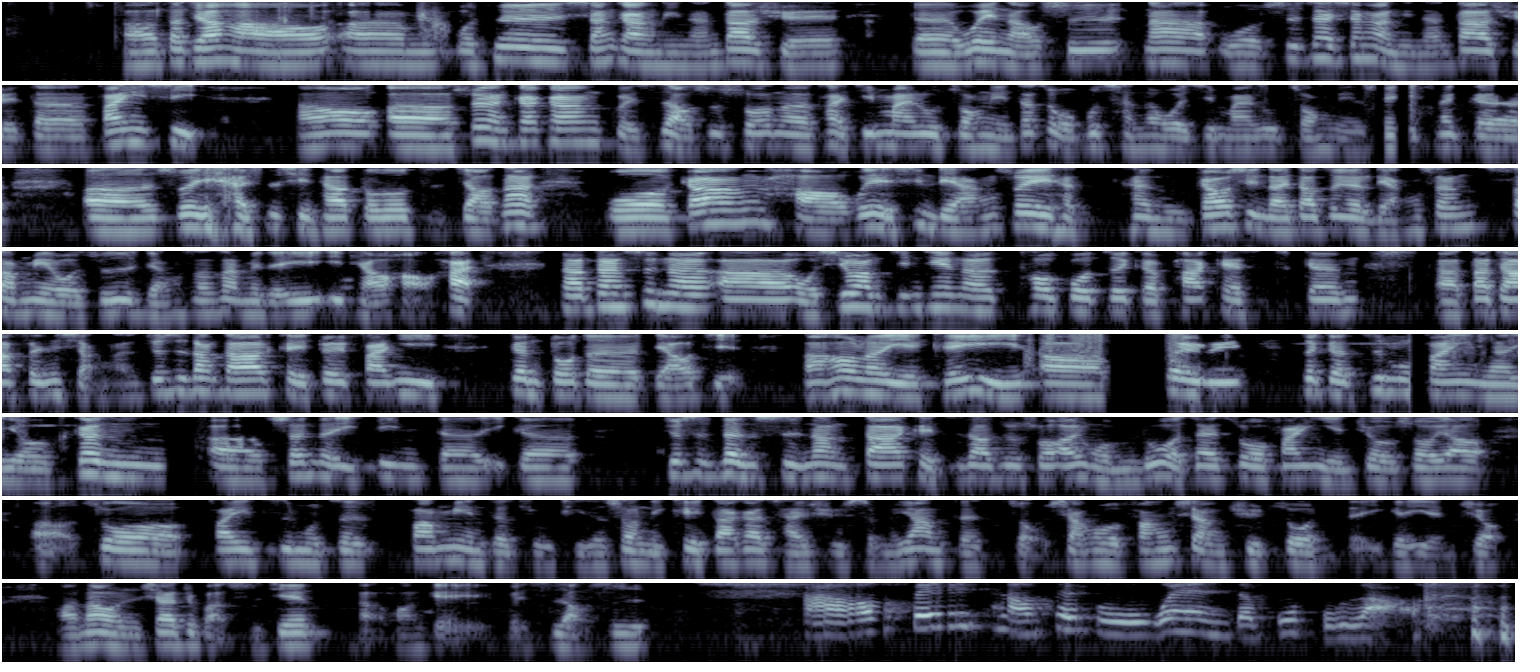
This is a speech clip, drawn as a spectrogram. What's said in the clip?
好，大家好，嗯，我是香港岭南大学的魏老师，那我是在香港岭南大学的翻译系。然后呃，虽然刚刚鬼师老师说呢，他已经迈入中年，但是我不承认我已经迈入中年，所以那个呃，所以还是请他多多指教。那我刚好我也姓梁，所以很很高兴来到这个梁山上面，我就是梁山上面的一一条好汉。那但是呢，啊，我希望今天呢，透过这个 podcast 跟啊大家分享呢，就是让大家可以对翻译更多的了解，然后呢，也可以啊，对于这个字幕翻译呢，有更呃，深的一定的一个就是认识，让大家可以知道，就是说，哎，我们如果在做翻译研究的时候，要呃做翻译字幕这方面的主题的时候，你可以大概采取什么样的走向或方向去做你的一个研究。好，那我们现在就把时间啊还给鬼斯老师。好，非常佩服 Wen 的不服老，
